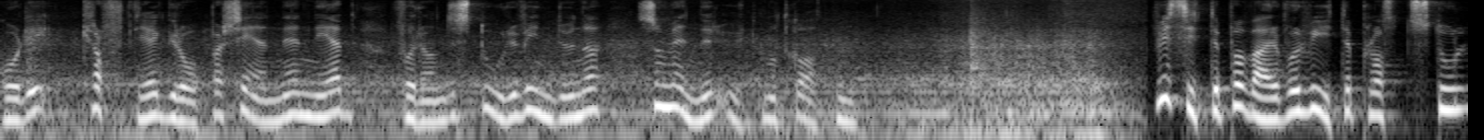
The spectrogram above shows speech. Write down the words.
går de kraftige grå persiennene ned foran de store vinduene som vender ut mot gaten. Vi sitter på hver vår hvite plaststol,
